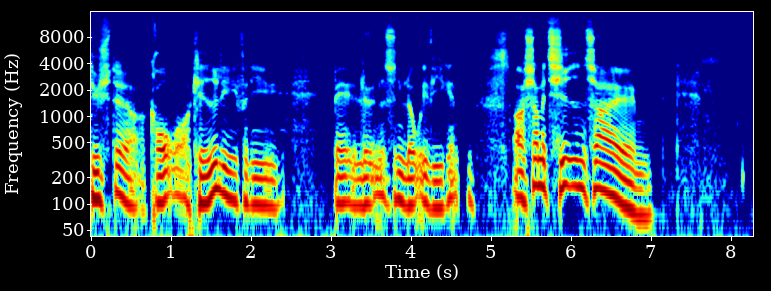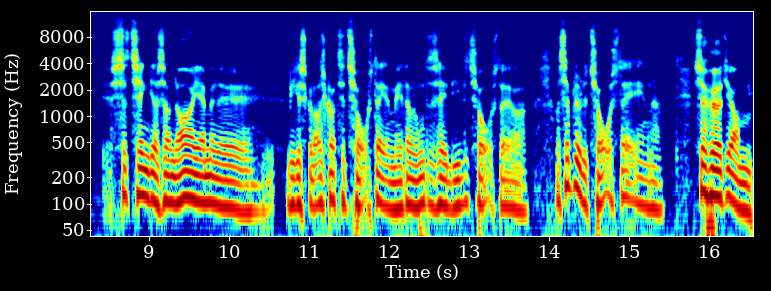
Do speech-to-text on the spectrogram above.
dyste og grå og kedelige, fordi belønnelsen lå i weekenden. Og så med tiden, så, øh, så tænkte jeg så, nå, jamen, øh, vi kan sgu da også godt tage torsdagen med. Der var nogen, der sagde lille torsdag, og, og så blev det torsdagen. Og så hørte jeg om,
